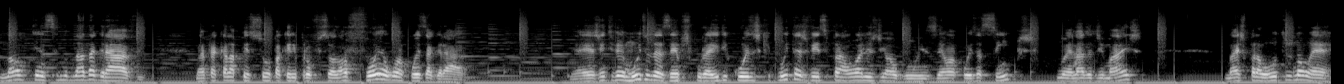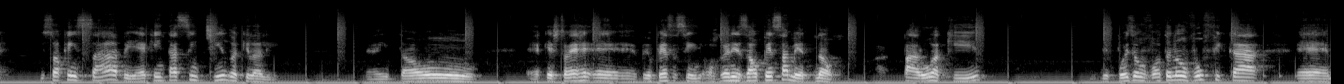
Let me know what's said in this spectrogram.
não tenha sido nada grave. Mas para aquela pessoa, para aquele profissional, foi alguma coisa grave. E a gente vê muitos exemplos por aí de coisas que muitas vezes para olhos de alguns é uma coisa simples, não é nada demais, mas para outros não é. E só quem sabe é quem está sentindo aquilo ali. É, então, a questão é, é, eu penso assim, organizar o pensamento. Não, parou aqui, depois eu volto, eu não vou ficar é,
